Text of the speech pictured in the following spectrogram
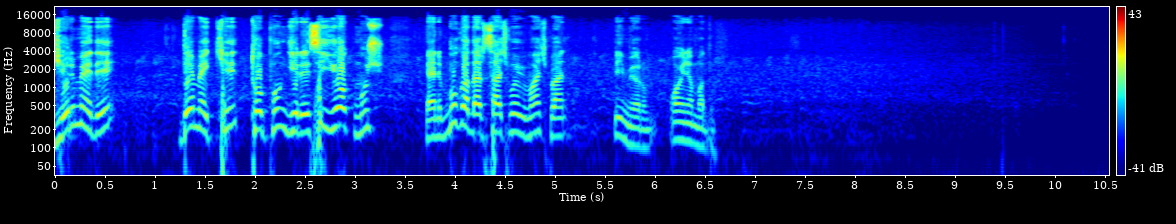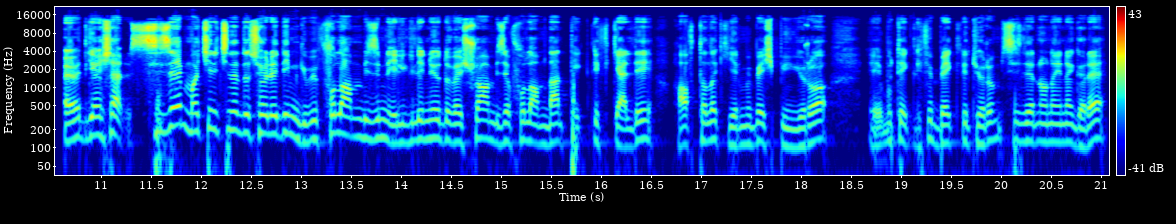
Girmedi. Demek ki topun giresi yokmuş. Yani bu kadar saçma bir maç ben bilmiyorum oynamadım. Evet gençler size maçın içinde de söylediğim gibi Fulham bizimle ilgileniyordu ve şu an bize Fulham'dan teklif geldi. Haftalık 25 bin euro E, bu teklifi bekletiyorum. Sizlerin onayına göre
